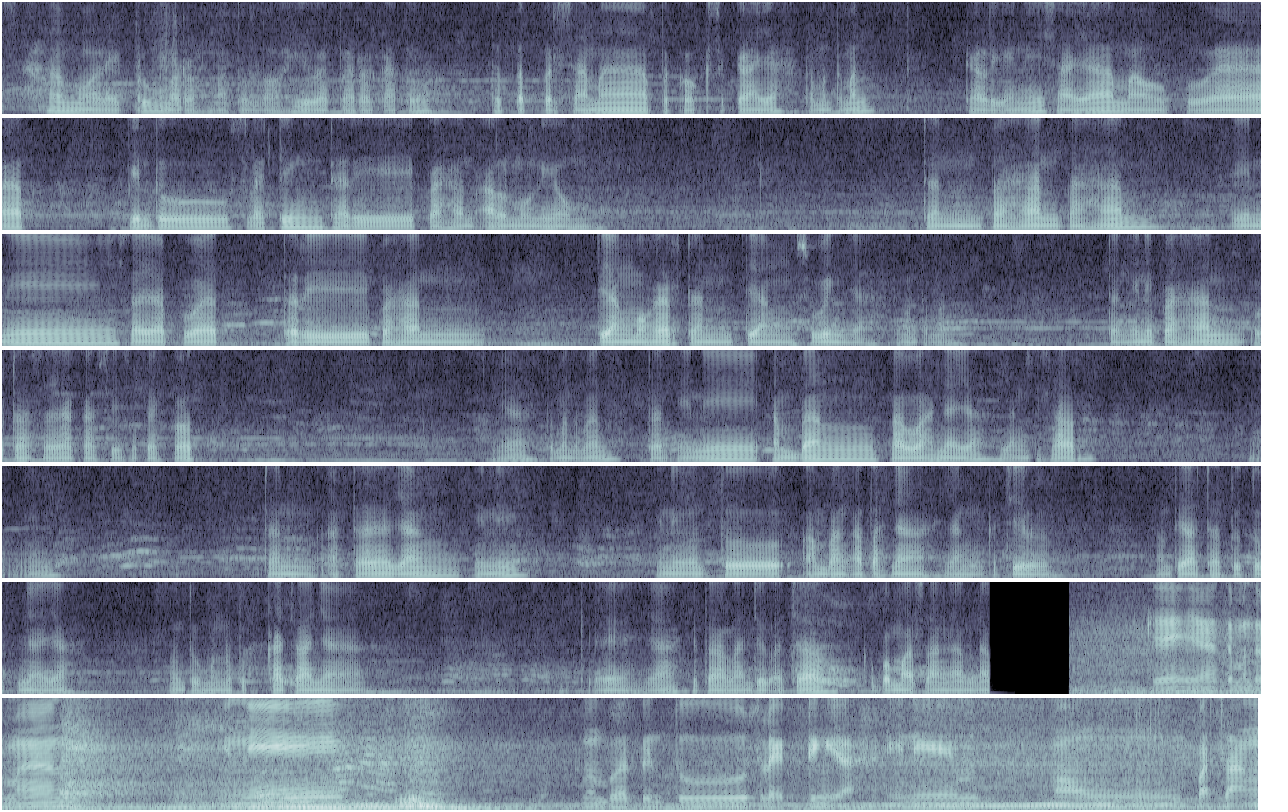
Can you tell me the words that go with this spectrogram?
Assalamualaikum warahmatullahi wabarakatuh. Tetap bersama Pekok Seka ya teman-teman. Kali ini saya mau buat pintu sliding dari bahan aluminium. Dan bahan-bahan ini saya buat dari bahan tiang mohair dan tiang swing ya teman-teman. Dan ini bahan udah saya kasih spekot ya teman-teman. Dan ini ambang bawahnya ya yang besar. Ini. dan ada yang ini. Ini untuk ambang atasnya yang kecil. Nanti ada tutupnya ya untuk menutup kacanya. Oke ya kita lanjut aja ke pemasangan. Oke ya teman-teman. Ini membuat pintu sliding ya. Ini mau pasang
